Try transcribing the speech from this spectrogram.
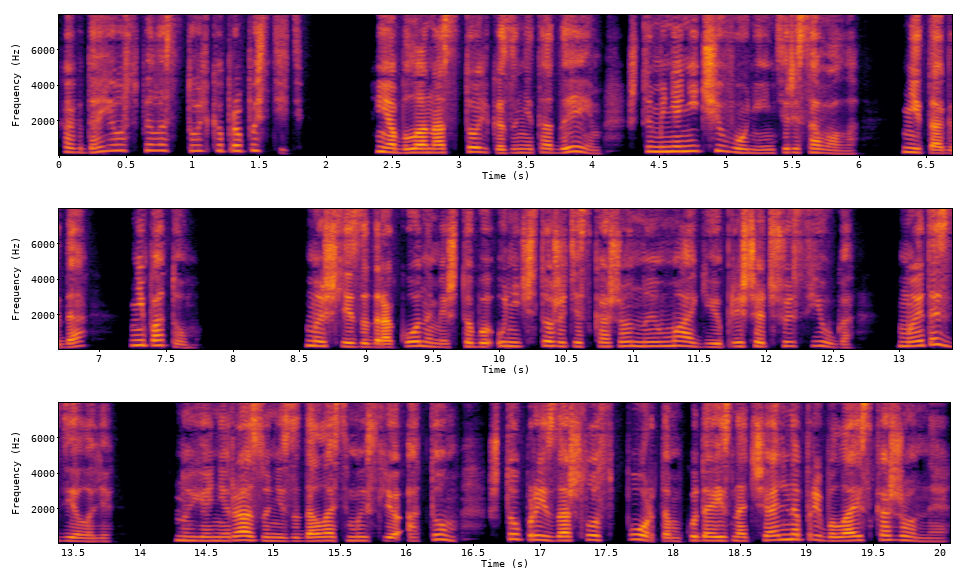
Когда я успела столько пропустить? Я была настолько занята Дэем, что меня ничего не интересовало. Ни тогда, ни потом. Мы шли за драконами, чтобы уничтожить искаженную магию, пришедшую с юга — мы это сделали. Но я ни разу не задалась мыслью о том, что произошло с портом, куда изначально прибыла искаженная.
